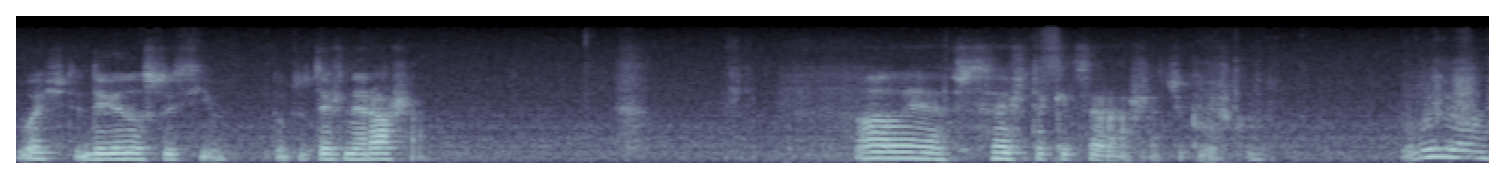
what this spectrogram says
Бачите, 97. Тобто це ж не раша. Але все ж таки це раша цю книжку. Видала.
